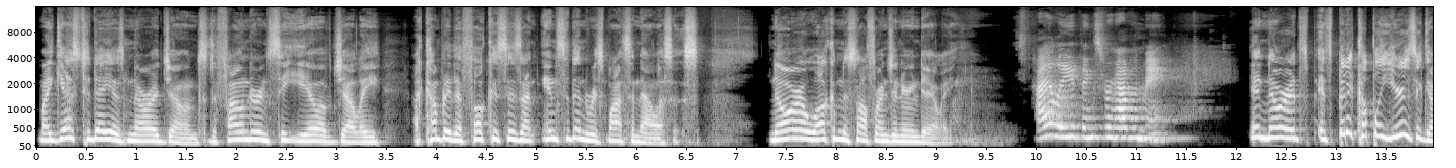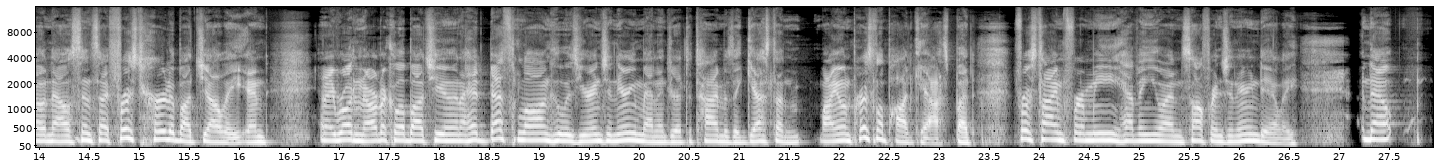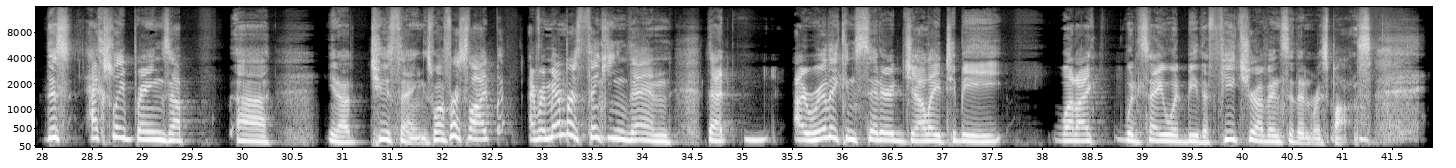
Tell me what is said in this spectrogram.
My guest today is Nora Jones, the founder and CEO of Jeli, a company that focuses on incident response analysis. Nora, welcome to Software Engineering Daily. Hi, Lee. Thanks for having me. Yeah, Nora, it's it's been a couple of years ago now since I first heard about Jeli, and and I wrote an article about you, and I had Beth Long, who was your engineering manager at the time, as a guest on my own personal podcast. But first time for me having you on Software Engineering Daily. Now, this actually brings up uh, you know, two things. Well, first of all, I, I remember thinking then that I really considered Jeli to be what I would say would be the future of incident response.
